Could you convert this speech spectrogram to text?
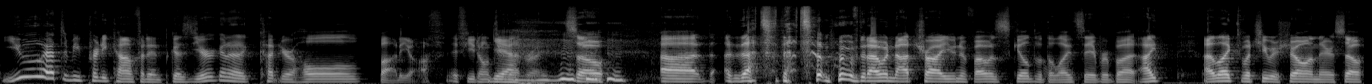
you have to be pretty confident because you're gonna cut your whole body off if you don't do Yeah. that right. So uh, that's that's a move that I would not try even if I was skilled with the lightsaber. But I I liked what she was showing there. So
